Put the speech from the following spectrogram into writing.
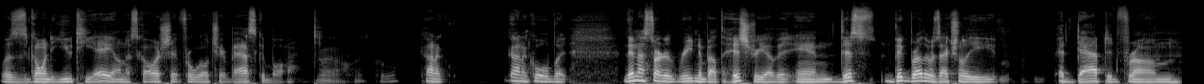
was going to UTA on a scholarship for wheelchair basketball. Oh, that's cool. Kind of kind of cool, but then I started reading about the history of it and this Big Brother was actually adapted from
